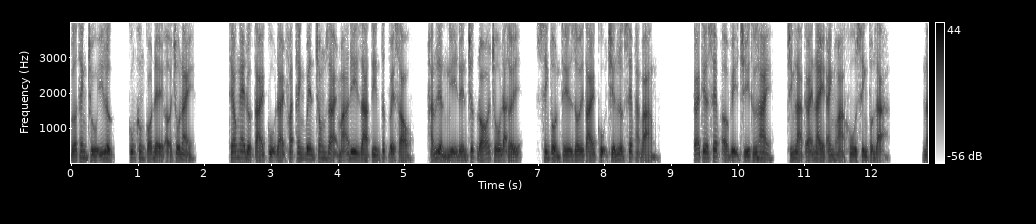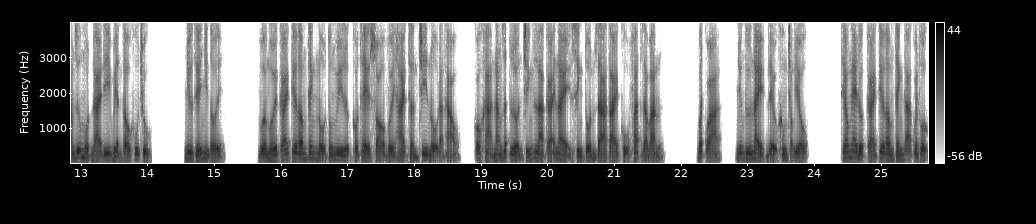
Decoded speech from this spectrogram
hứa thanh chú ý lực cũng không có để ở chỗ này. Theo nghe được tái cụ đài phát thanh bên trong giải mã đi ra tin tức về sau, hắn liền nghĩ đến trước đó chỗ đã thấy, sinh tồn thế giới tái cụ chiến lược xếp hạng bảng. Cái kia xếp ở vị trí thứ hai, chính là cái này anh hoa khu sinh tồn giả. Nắm giữ một đài đi biển tàu khu trục như thế nhìn tới. Vừa mới cái kia âm thanh nổ tung uy lực có thể so với hải thần chi nộ đạn tháo, có khả năng rất lớn chính là cái này sinh tồn giả tái cụ phát ra bắn. Bất quá, những thứ này đều không trọng yếu. Theo nghe được cái kia âm thanh đã quen thuộc,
